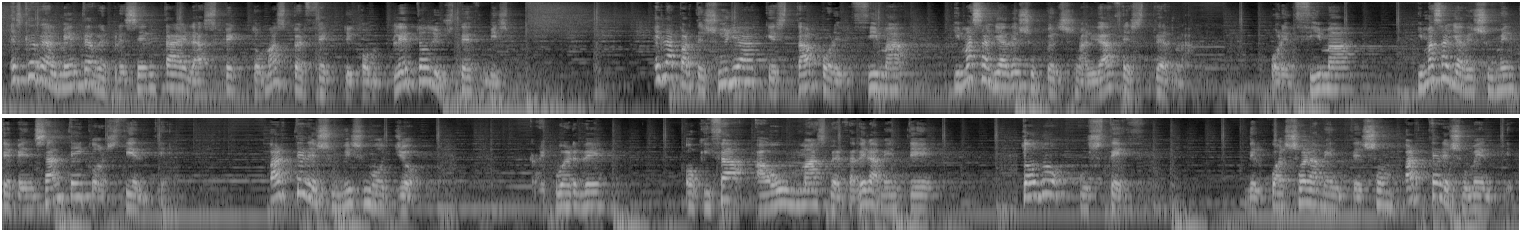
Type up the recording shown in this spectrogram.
es que realmente representa el aspecto más perfecto y completo de usted mismo. Es la parte suya que está por encima y más allá de su personalidad externa, por encima y más allá de su mente pensante y consciente, parte de su mismo yo. Recuerde o quizá aún más verdaderamente, todo usted, del cual solamente son parte de su mente,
